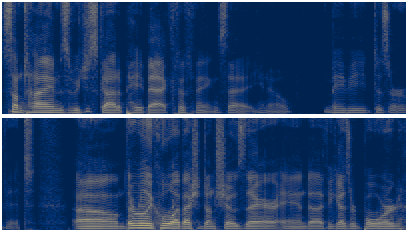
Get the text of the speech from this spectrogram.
sometimes we just got to pay back the things that you know maybe deserve it. Um, they're really cool. I've actually done shows there, and uh, if you guys are bored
